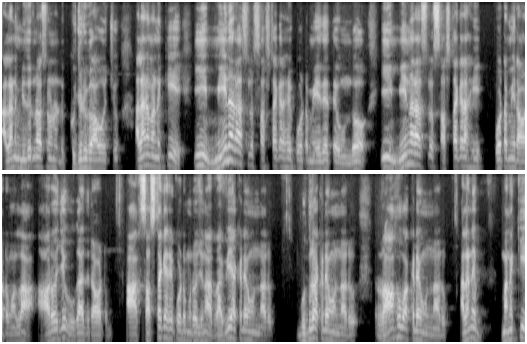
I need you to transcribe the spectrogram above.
అలానే మిథున రాశిలో ఉన్న కుజుడు కావచ్చు అలానే మనకి ఈ మీనరాశిలో షష్టగ్రహి కూటమి ఏదైతే ఉందో ఈ మీనరాశిలో షష్టగ్రహి కూటమి రావటం వల్ల ఆ రోజే ఉగాది రావటం ఆ షష్టగ్రహి కూటమి రోజున రవి అక్కడే ఉన్నారు బుధుడు అక్కడే ఉన్నారు రాహు అక్కడే ఉన్నారు అలానే మనకి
